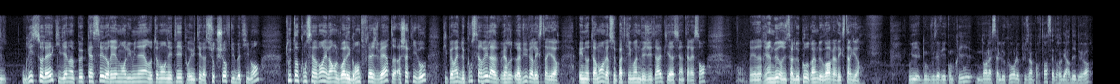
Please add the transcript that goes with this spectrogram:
brises soleil qui viennent un peu casser le rayonnement luminaire, notamment en été, pour éviter la surchauffe du bâtiment tout en conservant, et là on le voit, les grandes flèches vertes à chaque niveau qui permettent de conserver la, vue vers l'extérieur, et notamment vers ce patrimoine végétal qui est assez intéressant. Rien de mieux dans une salle de cours quand même de voir vers l'extérieur. Oui, donc vous avez compris, dans la salle de cours, le plus important c'est de regarder dehors.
